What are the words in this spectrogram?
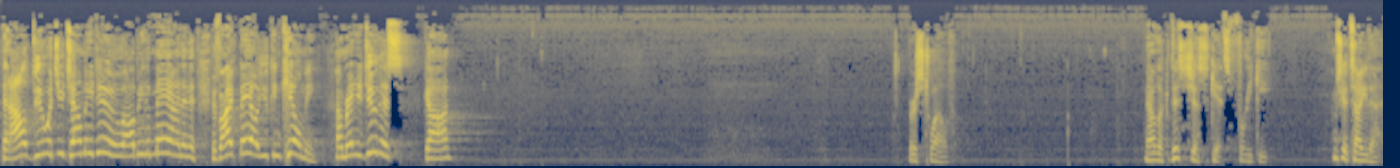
that I'll do what you tell me to do. I'll be the man. And if, if I fail, you can kill me. I'm ready to do this, God. Verse 12. Now, look, this just gets freaky. I'm just going to tell you that.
